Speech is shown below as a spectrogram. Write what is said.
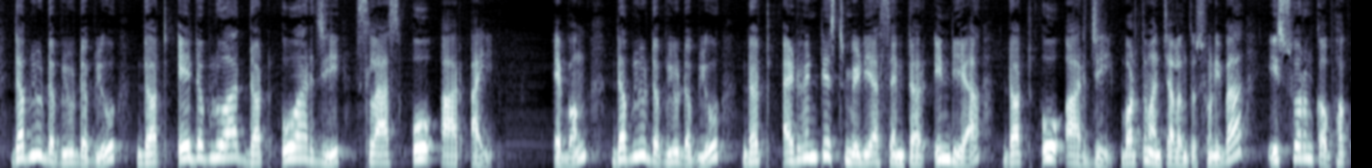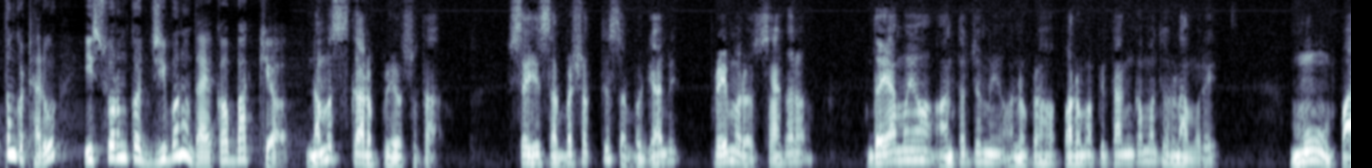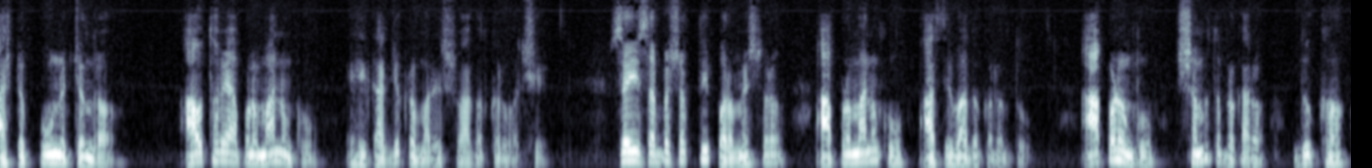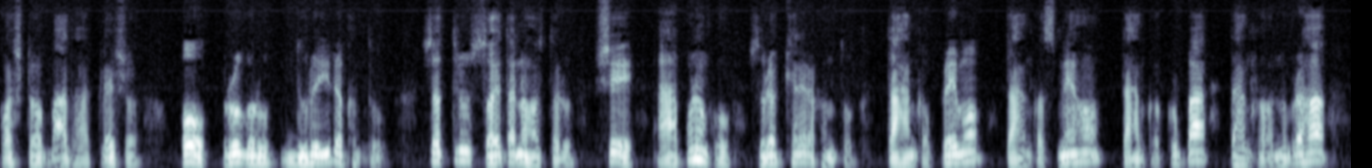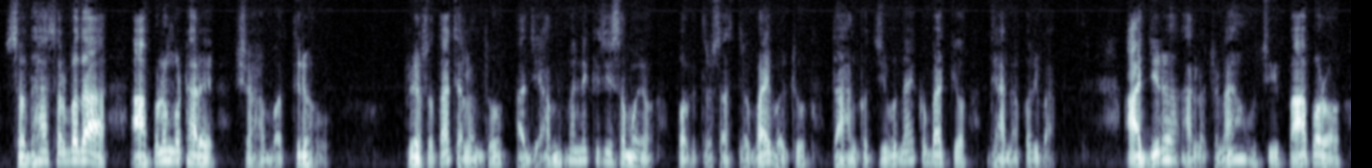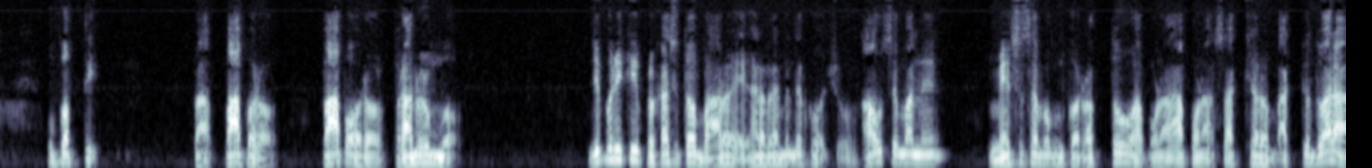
W W W dot A W R dot O R G slash O R I ଏବଂ W W W dot advantage media centre India dot O R G ବର୍ତ୍ତମାନ ଚାଲନ୍ତୁ ଶୁଣିବା ଈଶ୍ୱରଙ୍କ ଭକ୍ତଙ୍କଠାରୁ ଈଶ୍ୱରଙ୍କ ଜୀବନଦାୟକ ବାକ୍ୟ ନମସ୍କାର ପ୍ରିୟ ଶ୍ରୋତା ସେହି ସର୍ବଶକ୍ତି ସର୍ବଜ୍ଞାନୀ ପ୍ରେମର ସାଗର ଦୟାମୟ ଅନ୍ତର୍ଜମୀ ଅନୁଗ୍ରହ ପରମ ପିତାଙ୍କ ମଧ୍ୟର ନାମରେ ମୁଁ ପାଷ୍ଟ ପୂର୍ଣ୍ଣଚନ୍ଦ୍ର ଆଉ ଥରେ ଆପଣମାନଙ୍କୁ ଏହି କାର୍ଯ୍ୟକ୍ରମରେ ସ୍ୱାଗତ କରୁଅଛି। ସେହି ସର୍ବଶକ୍ତି ପରମେଶ୍ୱର ଆପଣମାନଙ୍କୁ ଆଶୀର୍ବାଦ କରନ୍ତୁ। ଆପଣଙ୍କୁ ସମସ୍ତ ପ୍ରକାର ଦୁଃଖ କଷ୍ଟ ବାଧା କ୍ଲେଶ ଓ ରୋଗରୁ ଦୂରେଇ ରଖନ୍ତୁ। ଶତ୍ରୁ ସୈତାନ ହସ୍ତରୁ ସେ ଆପଣଙ୍କୁ ସୁରକ୍ଷାରେ ରଖନ୍ତୁ। ତାହାଙ୍କ ପ୍ରେମ ତାହାଙ୍କ ସ୍ନେହ ତାହାଙ୍କ କୃପା ତାହାଙ୍କ ଅନୁଗ୍ରହ ସଦାସର୍ବଦା ଆପଣଙ୍କ ଠାରେ ସହବର୍ତ୍ତୀ ରହୁ। ପ୍ରିୟସତା ଚାଲନ୍ତୁ। ଆଜି ଆମ୍ଭେମାନେ କିଛି ସମୟ ପବିତ୍ର ଶାସ୍ତ୍ର ବାଇବଲଠୁ ତାହାଙ୍କ ଜୀବନଦାୟକ ବାକ୍ୟ ଧ୍ୟାନ କରିବା। ଆଜିର ଆଲୋଚନା ହେଉଛି ପାପର ଉପପ୍ତି ପାପର ପାପର ପ୍ରାରମ୍ଭ। ଯେପରିକି ପ୍ରକାଶିତ ବାର ଏଗାରରେ ଆମେ ଦେଖୁଅଛୁ ଆଉ ସେମାନେ ମେଷ ସେବକଙ୍କ ରକ୍ତ ଓ ଆପଣା ଆପଣା ସାକ୍ଷର ବାକ୍ୟ ଦ୍ୱାରା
